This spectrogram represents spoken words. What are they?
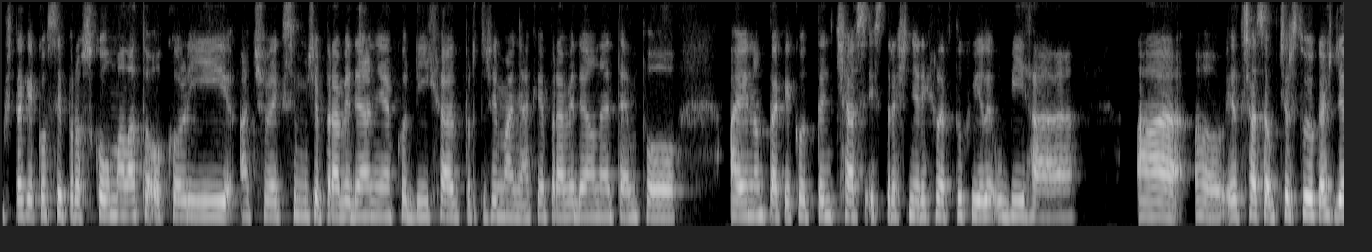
už tak jako si proskoumala to okolí a člověk si může pravidelně jako dýchat, protože má nějaké pravidelné tempo a jenom tak jako ten čas i strašně rychle v tu chvíli ubíhá a uh, já třeba se občerstvuju každou,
